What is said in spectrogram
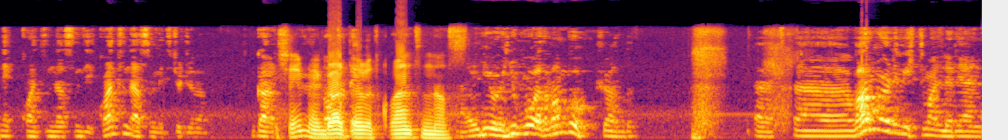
ne, Quentin Nelson değil. Quentin Nelson mıydı çocuğun adı? Guard. Şey mi? Guard evet. Quentin Nelson. En iyi oyuncu bu adamın bu şu anda. Evet. Ee, var mı öyle bir ihtimalleri yani?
